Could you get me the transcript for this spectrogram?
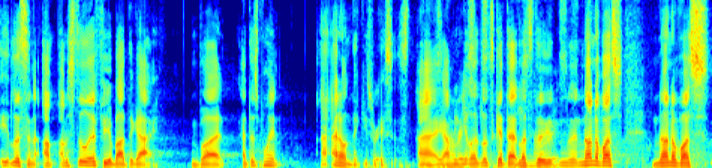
listen, I'm I'm still iffy about the guy, but at this point, I don't think he's racist. I, He's I mean, racist. let, us get that. He's let's the none of us, none of us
